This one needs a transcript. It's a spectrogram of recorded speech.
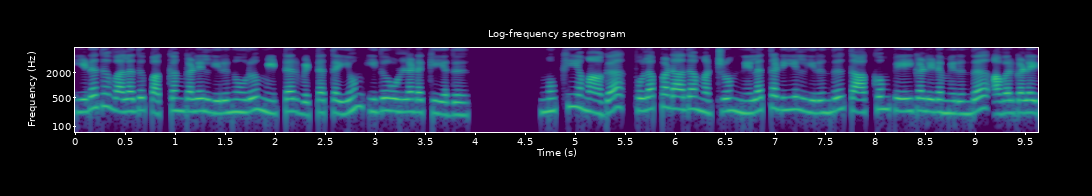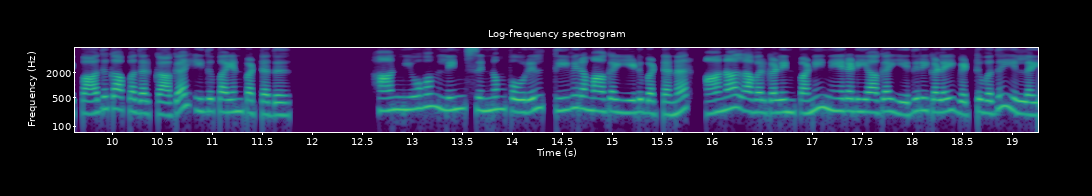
இடது வலது பக்கங்களில் இருநூறு மீட்டர் விட்டத்தையும் இது உள்ளடக்கியது. முக்கியமாக புலப்படாத மற்றும் நிலத்தடியில் இருந்து தாக்கும் பேய்களிடமிருந்து அவர்களை பாதுகாப்பதற்காக இது பயன்பட்டது. ஹான்யூவும் லின் சின்னும் போரில் தீவிரமாக ஈடுபட்டனர் ஆனால் அவர்களின் பணி நேரடியாக எதிரிகளை வெட்டுவது இல்லை.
